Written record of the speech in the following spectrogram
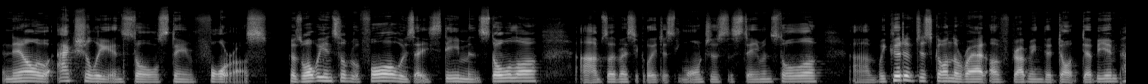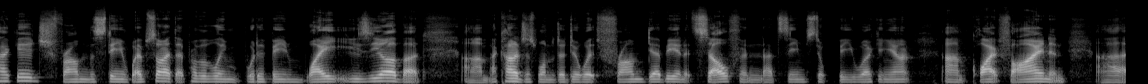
And now it will actually install Steam for us because what we installed before was a Steam installer. Um, so basically just launches the Steam installer. Um, we could have just gone the route of grabbing the .debian package from the Steam website. That probably would have been way easier, but um, I kind of just wanted to do it from Debian itself, and that seems to be working out um, quite fine. And uh,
